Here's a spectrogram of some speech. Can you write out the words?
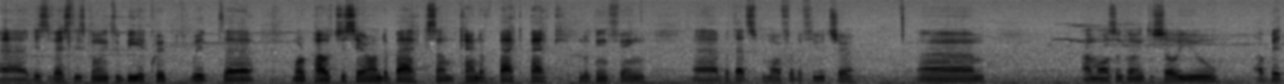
Uh, this vest is going to be equipped with uh, more pouches here on the back some kind of backpack looking thing. Uh, but that's more for the future. Um, I'm also going to show you a bit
